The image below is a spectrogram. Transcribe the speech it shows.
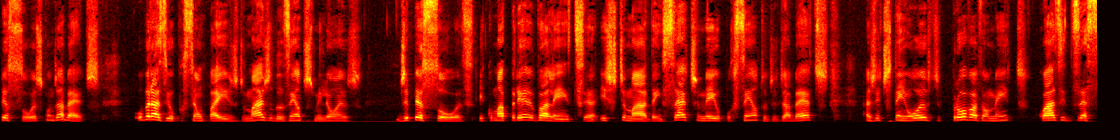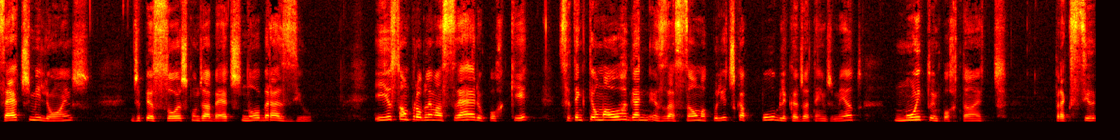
pessoas com diabetes. O Brasil, por ser um país de mais de 200 milhões de pessoas e com uma prevalência estimada em 7,5% de diabetes, a gente tem hoje provavelmente quase 17 milhões de pessoas com diabetes no Brasil. E isso é um problema sério porque você tem que ter uma organização, uma política pública de atendimento muito importante para que se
